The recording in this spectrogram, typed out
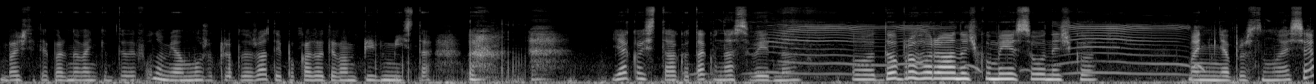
Бачите, тепер новеньким телефоном я можу приближати і показувати вам півміста. Якось так, отак у нас видно. О, доброго раночку, моє сонечко. Маня проснулася.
